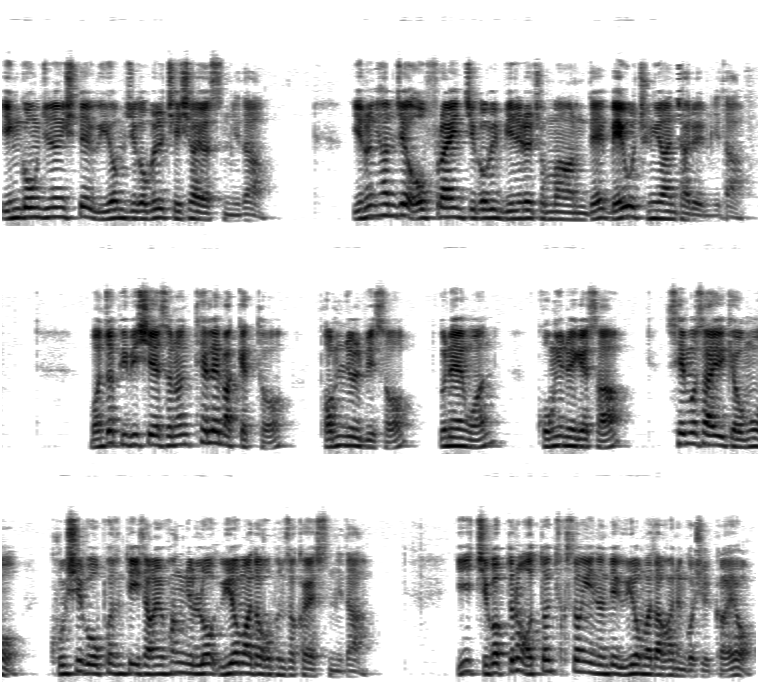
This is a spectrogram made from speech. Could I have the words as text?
인공지능 시대 위험 직업을 제시하였습니다. 이는 현재 오프라인 직업의 미래를 전망하는데 매우 중요한 자료입니다. 먼저 BBC에서는 텔레마케터, 법률비서, 은행원, 공인회계사, 세무사의 경우 95% 이상의 확률로 위험하다고 분석하였습니다. 이 직업들은 어떤 특성이 있는데 위험하다고 하는 것일까요?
